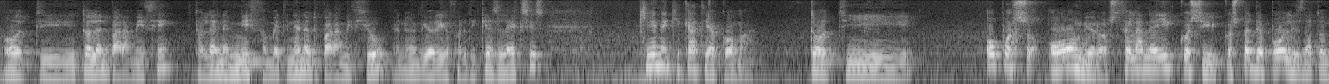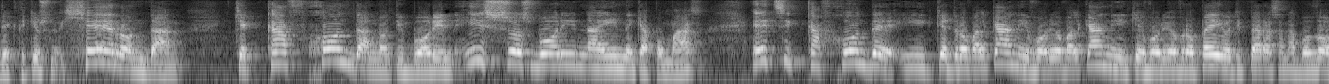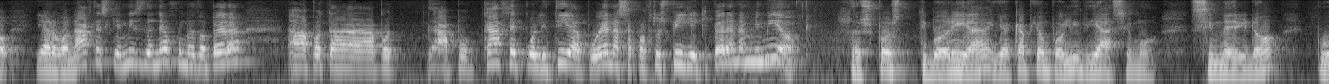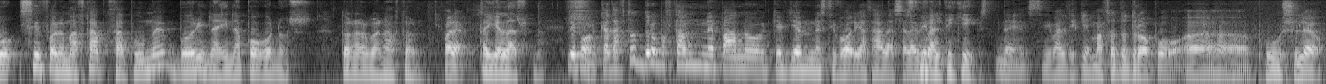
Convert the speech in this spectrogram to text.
Ότι το λένε παραμύθι, το λένε μύθο με την έννοια του παραμυθιού, ενώ είναι δύο διαφορετικές λέξεις, και είναι και κάτι ακόμα. Το ότι όπως ο Όμηρος θέλανε 20-25 πόλεις να τον διεκδικήσουν, χαίρονταν και καυχόνταν ότι μπορεί, ίσως μπορεί να είναι και από εμά, έτσι καυχόνται οι κεντροβαλκάνοι, οι βορειοβαλκάνοι και οι βορειοευρωπαίοι ότι πέρασαν από εδώ οι αργοναύτες και εμείς δεν έχουμε εδώ πέρα από, τα, από, από κάθε πολιτεία που ένας από αυτούς πήγε εκεί πέρα ένα μνημείο. Θα σου πω στην πορεία για κάποιον πολύ διάσημο σημερινό που σύμφωνα με αυτά που θα πούμε μπορεί να είναι απόγονος των αργοναυτών. Ωραία. Θα γελάσουμε. Λοιπόν, κατά αυτόν τον τρόπο φτάνουν πάνω και βγαίνουν στη Βόρεια Θάλασσα. Στη Βαλτική. Ναι, στη Βαλτική. Με αυτόν τον τρόπο ε, που σου λέω.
